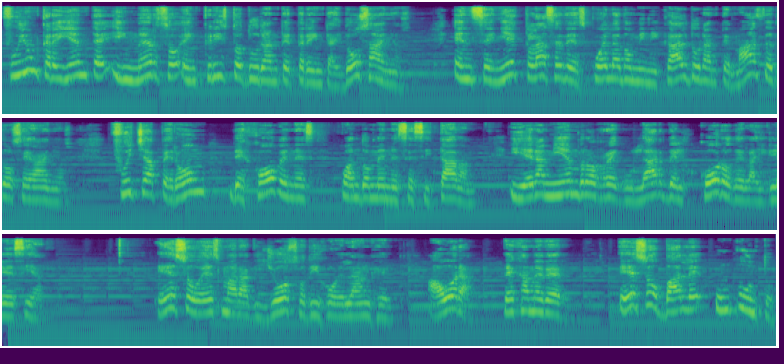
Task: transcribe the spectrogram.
Fui un creyente inmerso en Cristo durante 32 años. Enseñé clase de escuela dominical durante más de 12 años. Fui chaperón de jóvenes cuando me necesitaban y era miembro regular del coro de la iglesia. Eso es maravilloso, dijo el ángel. Ahora, déjame ver. Eso vale un punto.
